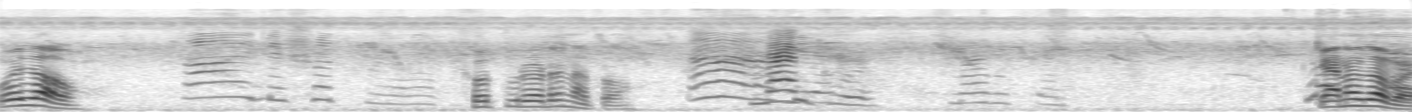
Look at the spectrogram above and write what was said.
কই যাও? সোদপুর ওটা না তো? কেন যাবে?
